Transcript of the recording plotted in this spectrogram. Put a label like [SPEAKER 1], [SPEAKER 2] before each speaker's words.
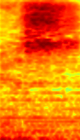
[SPEAKER 1] precious.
